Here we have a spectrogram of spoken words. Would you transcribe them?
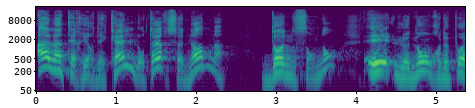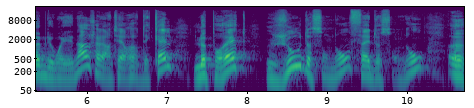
à l'intérieur desquelles, l'auteur se nomme, donne son nom, et le nombre de poèmes du Moyen Âge à l'intérieur desquels le poète joue de son nom, fait de son nom euh,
